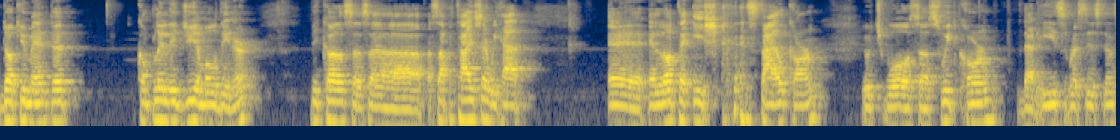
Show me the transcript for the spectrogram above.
documented completely gmo dinner because as a as appetizer we had a elote-ish style corn, which was a sweet corn that is resistant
